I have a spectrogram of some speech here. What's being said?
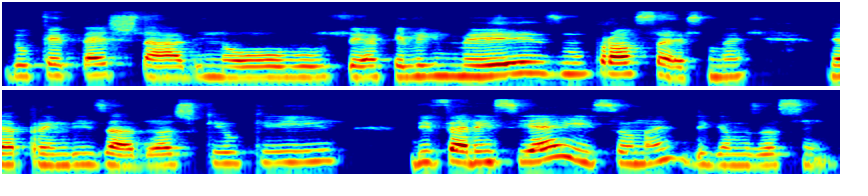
do que testar de novo, ter aquele mesmo processo, né? De aprendizado. Eu acho que o que diferencia é isso, né? Digamos assim.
